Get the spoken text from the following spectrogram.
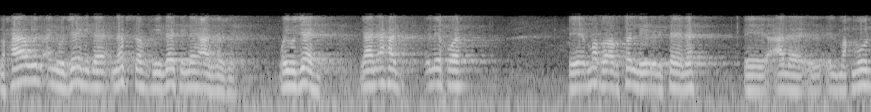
يحاول أن يجاهد نفسه في ذات الله عز وجل. ويجاهد. يعني أحد الإخوة مرة أرسل لي رسالة على المحمول.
